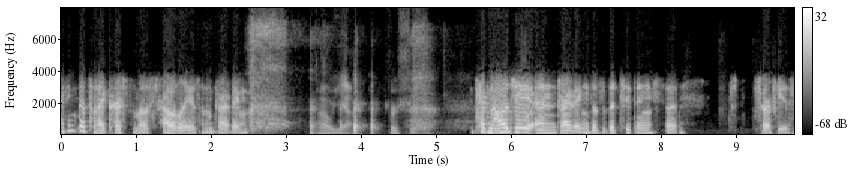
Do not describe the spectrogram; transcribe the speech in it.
I think that's when I curse the most, probably, is when I'm driving. oh yeah, for sure. Technology and driving; those are the two things that sure fuse.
